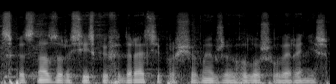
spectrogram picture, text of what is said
спецназу Російської Федерації, про що ми вже оголошували раніше.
